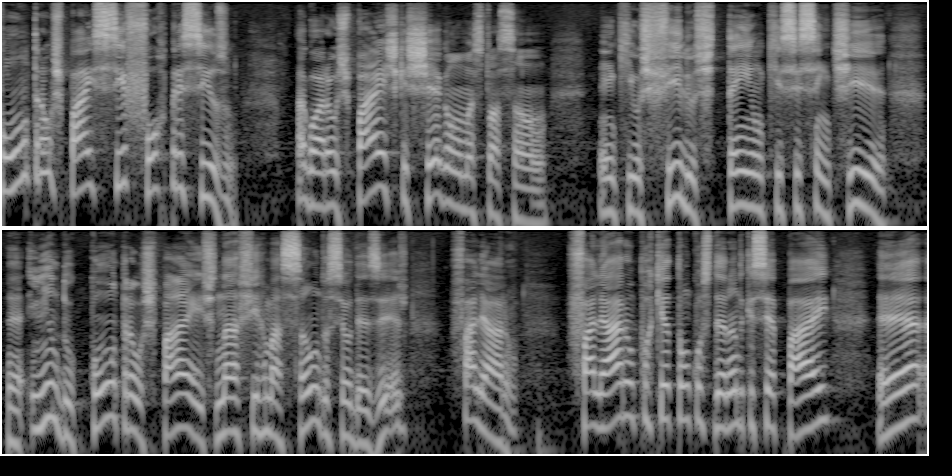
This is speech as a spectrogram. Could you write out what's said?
contra os pais, se for preciso. Agora, os pais que chegam a uma situação em que os filhos tenham que se sentir é, indo contra os pais na afirmação do seu desejo, falharam. Falharam porque estão considerando que ser pai é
